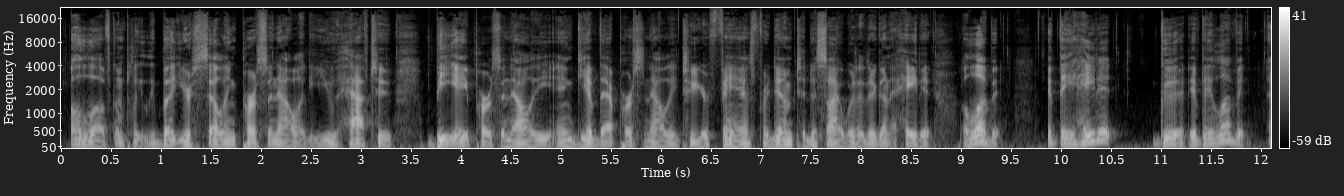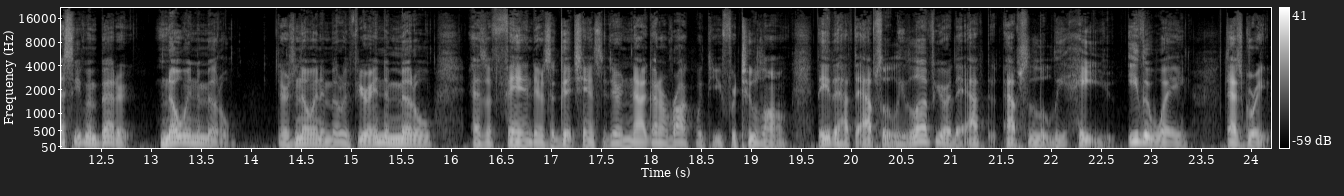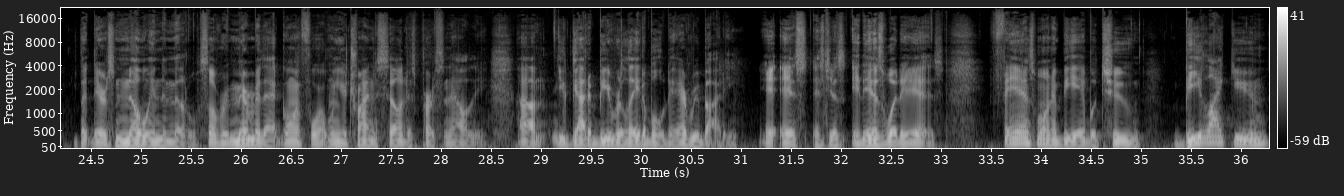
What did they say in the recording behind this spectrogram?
or loved completely, but you're selling personality. You have to be a personality and give that personality to your fans for them to decide whether they're going to hate it or love it. If they hate it, good. If they love it, that's even better. No in the middle. There's no in the middle. If you're in the middle as a fan, there's a good chance that they're not going to rock with you for too long. They either have to absolutely love you or they absolutely hate you. Either way, that's great, but there's no in the middle. So remember that going forward when you're trying to sell this personality. Um, you got to be relatable to everybody. It, it's, it's just, it is what it is. Fans want to be able to be like you,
